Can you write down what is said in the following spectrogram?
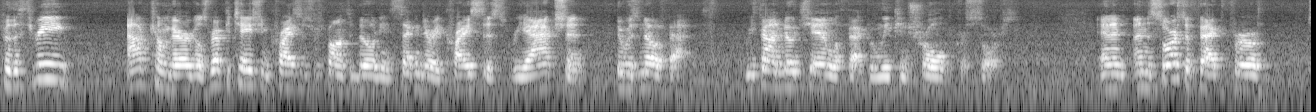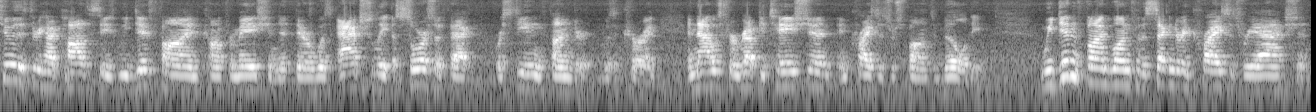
for the three outcome variables, reputation, crisis responsibility, and secondary crisis reaction, there was no effect. We found no channel effect when we controlled for source. And, and the source effect for two of the three hypotheses, we did find confirmation that there was actually a source effect where stealing thunder was occurring. And that was for reputation and crisis responsibility. We didn't find one for the secondary crisis reaction.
